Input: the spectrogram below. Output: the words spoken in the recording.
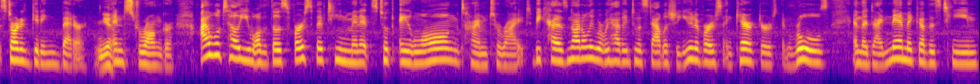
started getting better Yeah. and stronger. I will tell you all that those first 15 minutes took a long time to write because not only were we having to establish a universe and characters and rules and the dynamic of this team.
